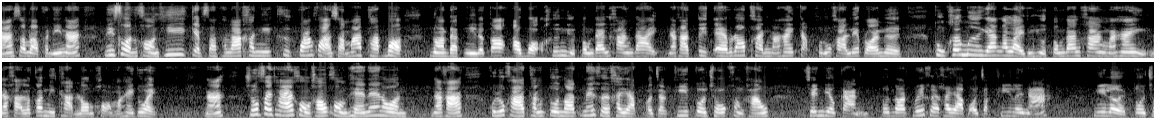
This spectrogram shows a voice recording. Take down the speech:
นะสำหรับคันนี้นะ ในส่วนของที่เก็บสัมภาระคันนี้คือกว้างขวางสามารถพับเบาะนอนแบบนี้แล้วก็เอาเบาะขึ้นอยู่ตรงด้านข้างได้นะคะ ติดแอร์รอบคันมาให้กับคุณลูกค้าเรียบร้อยเลยถุงเครื่องมือยางอะไหล่จะอยู่ตรงด้านข้างมาให้นะคะ แล้วก็มีถาดรองของมาให้ด้วยนะ ชุดไฟท้ายของเขาของแท้แน่นอนนะคะ คุณลูกค้าทั้งตัวน็อตไม่เคยขยับออกจากที่ตัวโชคของเขา เช่นเดียวกัน ตัวน็อตไม่เคยขยับออกจากที่เลยนะ นี่เลยตัวโช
